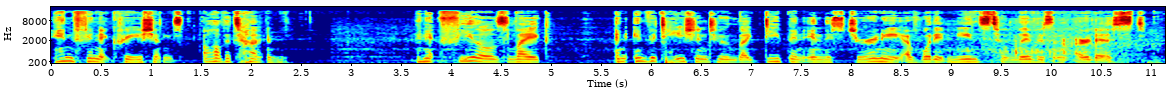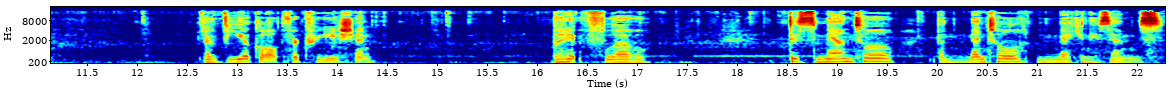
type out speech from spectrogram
infinite creations all the time. And it feels like an invitation to like deepen in this journey of what it means to live as an artist, a vehicle for creation. Let it flow. Dismantle the mental mechanisms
